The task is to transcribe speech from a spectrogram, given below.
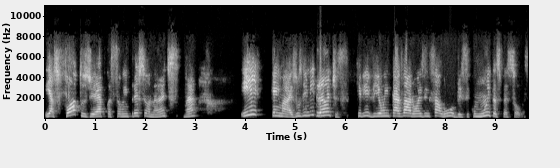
e as fotos de época são impressionantes, né? E quem mais? Os imigrantes, que viviam em casarões insalubres e com muitas pessoas.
